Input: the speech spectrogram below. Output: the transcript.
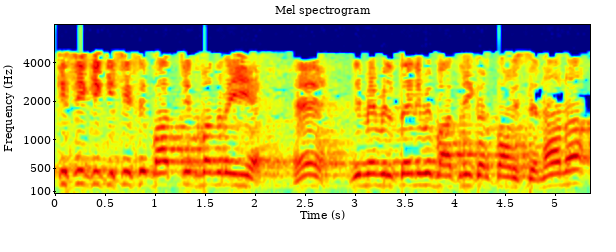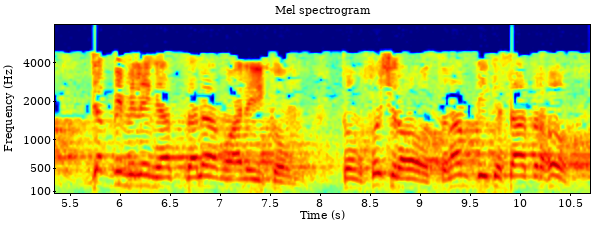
کسی کی کسی سے بات چیت بند نہیں ہے۔ ہیں جی میں ملتا ہی نہیں، میں بات نہیں کرتا ہوں اس سے۔ نہ نہ، جب بھی ملیں گے، السلام علیکم۔ تم خوش رہو، سلامتی کے ساتھ رہو۔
